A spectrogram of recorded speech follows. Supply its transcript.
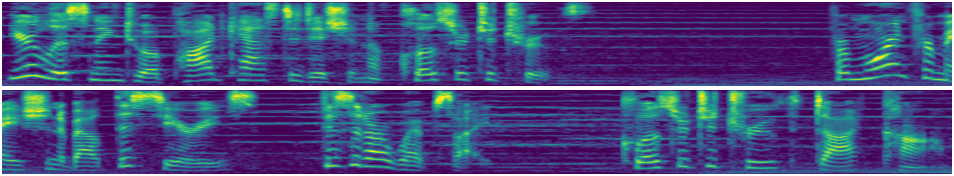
You're listening to a podcast edition of Closer to Truth. For more information about this series, visit our website, closertotruth.com.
